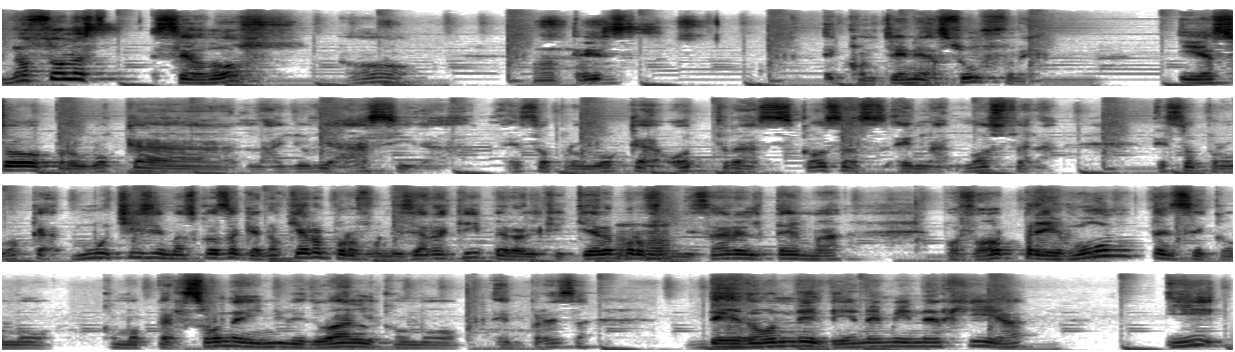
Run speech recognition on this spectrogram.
no solo es CO2, no, es, eh, contiene azufre y eso provoca la lluvia ácida, eso provoca otras cosas en la atmósfera, eso provoca muchísimas cosas que no quiero profundizar aquí, pero el que quiera profundizar el tema, por favor pregúntense como, como persona individual, como empresa, de dónde viene mi energía y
